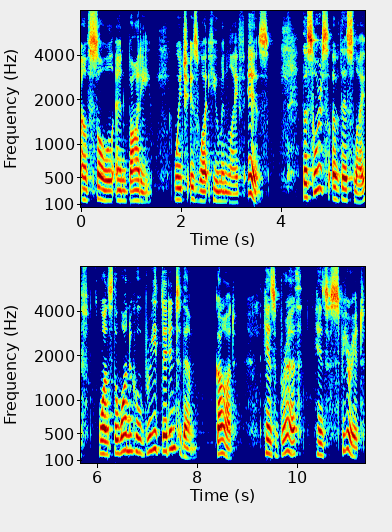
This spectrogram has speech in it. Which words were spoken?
of soul and body, which is what human life is. The source of this life was the one who breathed it into them, God. His breath, his spirit,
